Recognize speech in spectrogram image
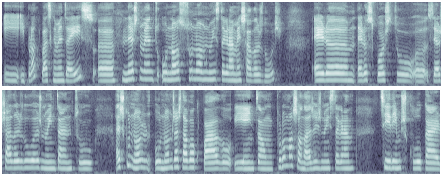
E, e, pronto, basicamente é isso. Uh, neste momento, o nosso nome no Instagram é Chá das Duas era, era suposto uh, ser achada as duas, no entanto, acho que o nome, o nome já estava ocupado e então, por umas sondagens no Instagram, decidimos colocar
